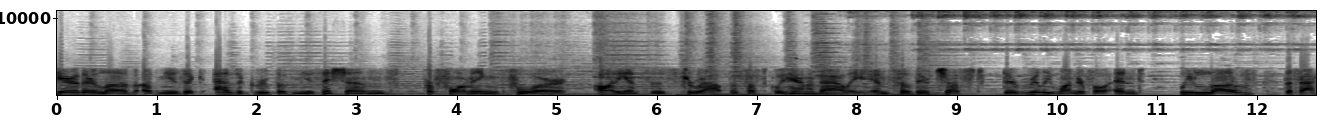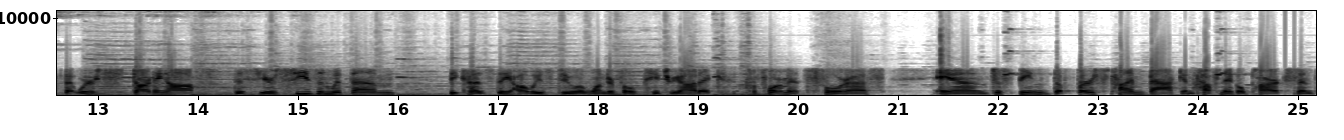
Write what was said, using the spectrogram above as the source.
share their love of music as a group of musicians performing for audiences throughout the Susquehanna Valley. And so they're just, they're really wonderful. And we love the fact that we're starting off this year's season with them because they always do a wonderful patriotic performance for us. And just being the first time back in Hufnagel Park since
